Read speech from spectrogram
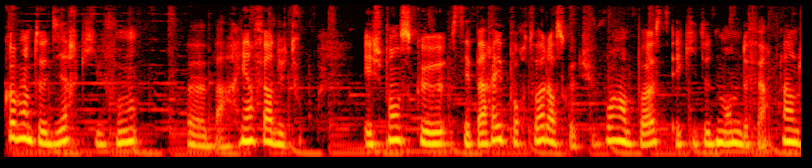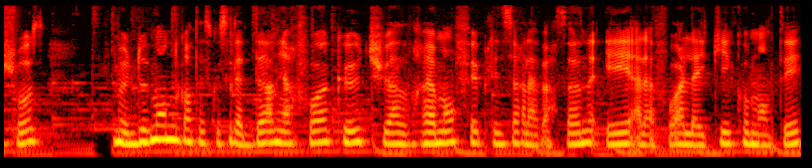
comment te dire qu'ils vont euh, bah, rien faire du tout? Et je pense que c'est pareil pour toi lorsque tu vois un post et qu'il te demande de faire plein de choses. Me demande quand est-ce que c'est la dernière fois que tu as vraiment fait plaisir à la personne et à la fois liker, commenter,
